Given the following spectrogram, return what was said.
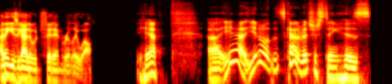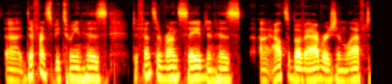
I think he's a guy that would fit in really well. Yeah. Uh, yeah, you know, that's kind of interesting. His uh, difference between his defensive runs saved and his uh, outs above average and left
